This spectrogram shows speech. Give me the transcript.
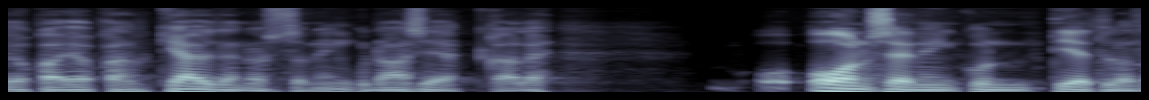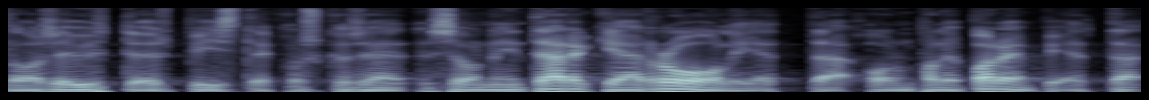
joka, joka käytännössä niin kuin asiakkaille – on se niin kuin tietyllä tavalla se yhteyspiste, koska se, se on niin tärkeä rooli, että on paljon parempi, että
